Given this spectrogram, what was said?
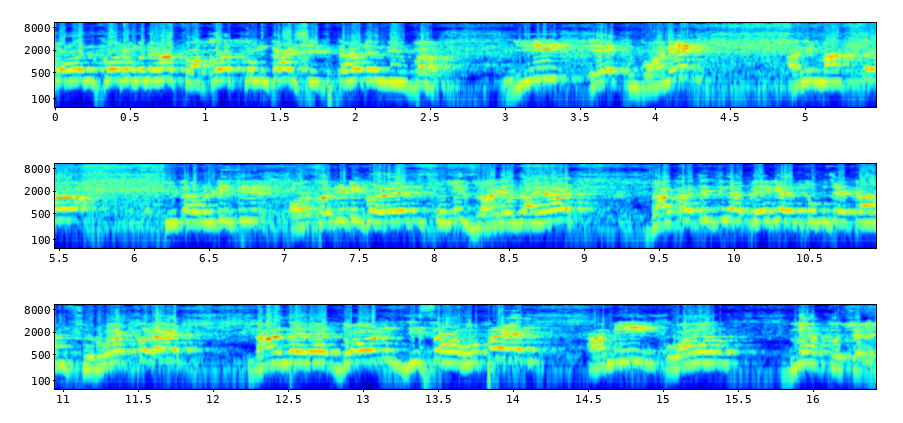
बंद करूंक ना फकत तुमकां शिटकावून दिवपाक ही एक वॉर्निंग आनी मागता पीडब्ल्यूडीची ऑथॉरिटी कडेन तुम्ही जागे जायात. जाता तितल्या बेगीन तुमचें काम सुरवात करात. नाजाल्यार दोन दिसां उपरांत आमी हो ब्लॉक करतले.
